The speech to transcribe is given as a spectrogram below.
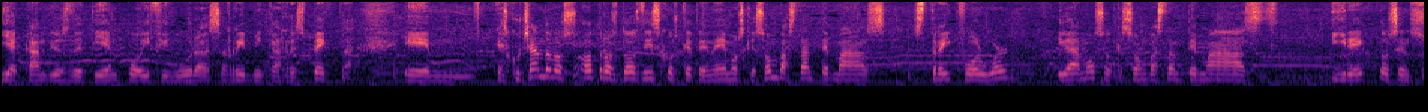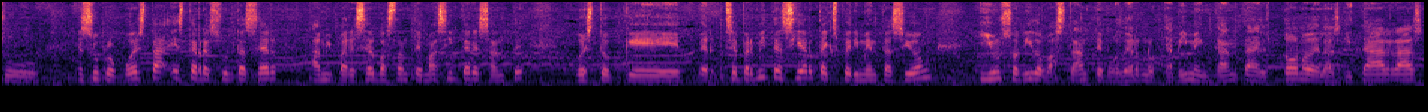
y a cambios de tiempo y figuras rítmicas respecta. Em, escuchando los otros dos discos que tenemos, que son bastante más straightforward, digamos, o que son bastante más directos en su, en su propuesta. Este resulta ser, a mi parecer, bastante más interesante, puesto que se permite cierta experimentación y un sonido bastante moderno que a mí me encanta, el tono de las guitarras,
